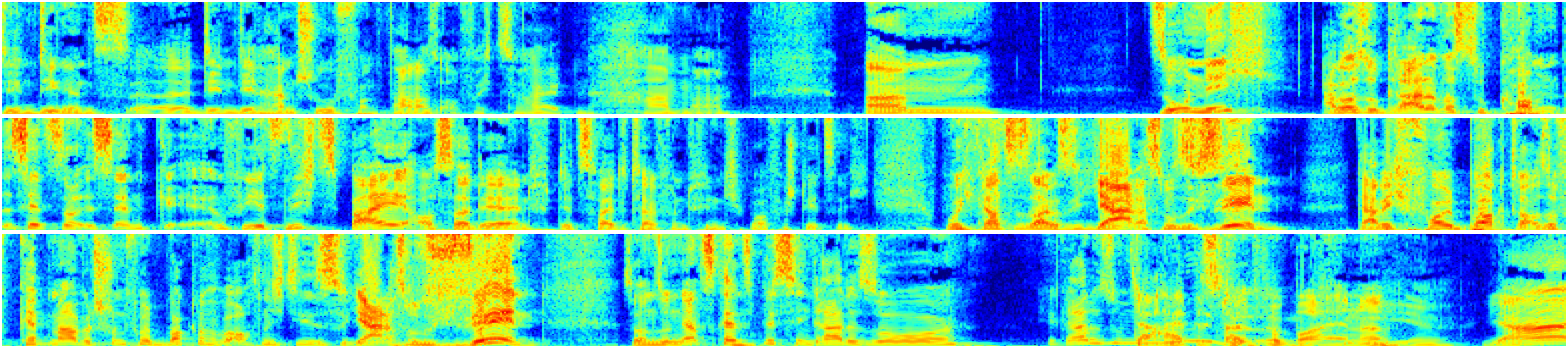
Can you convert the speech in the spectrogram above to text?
den Dingens, äh, den, den Handschuh von Thanos aufrechtzuerhalten. Hammer. Ähm, so nicht, aber so gerade was so kommt, ist jetzt noch, ist irgendwie jetzt nichts bei, außer der, der zweite Teil von Infinity War, versteht sich. Wo ich gerade so sage, so, ja, das muss ich sehen. Da habe ich voll Bock drauf. Also Captain Marvel schon voll Bock drauf, aber auch nicht dieses so, ja, das muss ich sehen. Sondern so ein ganz kleines bisschen gerade so, hier gerade so Der Hype ist halt vorbei, ne? irgendwie. Ja,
